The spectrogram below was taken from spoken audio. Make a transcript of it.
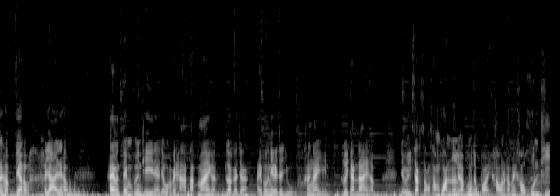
นะครับ เนี่ยครับ ขยายนะครับ ให้มันเต็มพื้นที่เนี่ยเดี๋ยวเขาไปหาตัดไม้ก่อน แล้วก็จะไอ้พวกนี้ก็จะอยู่ข้างในด้วยกันได้ครับ เดี๋ยวอีกสักสองสามวันนึงเลยครับผมจะปล่อยเขานะครับ ให้เขาคุ้นที่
